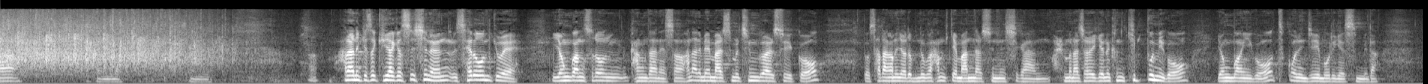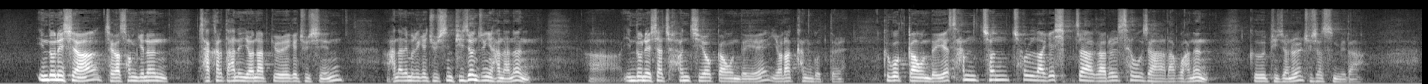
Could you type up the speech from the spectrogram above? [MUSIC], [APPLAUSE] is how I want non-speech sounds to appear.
감사합니다. 하나님께서 귀하게 쓰시는 새로운 교회, 영광스러운 강단에서 하나님의 말씀을 증거할 수 있고 또 사랑하는 여러분들과 함께 만날 수 있는 시간 얼마나 저에게는 큰 기쁨이고 영광이고 특권인지 모르겠습니다. 인도네시아 제가 섬기는 자카르타 하는 연합교회에게 주신 하나님에게 주신 비전 중에 하나는 아, 인도네시아 전 지역 가운데에 열악한 곳들 그곳 가운데에 삼천 촌락의 십자가를 세우자라고 하는 그 비전을 주셨습니다.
